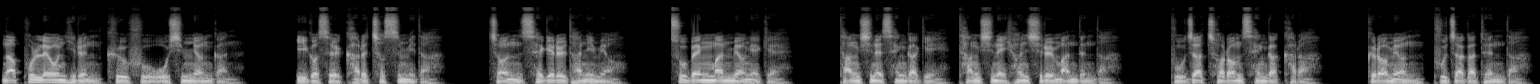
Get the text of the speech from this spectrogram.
나폴레온 힐은 그 후 50년간 이것을 가르쳤습니다. 전 세계를 다니며 수백만 명에게 당신의 생각이 당신의 현실을 만든다. 부자처럼 생각하라. 그러면 부자가 된다.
